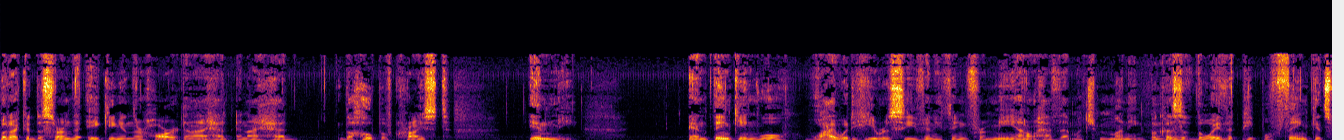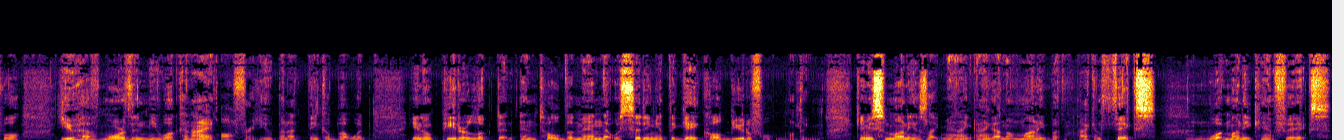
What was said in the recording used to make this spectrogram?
but I could discern the aching in their heart, and I had and I had the hope of Christ in me and thinking, well, why would he receive anything from me? I don't have that much money hmm. because of the way that people think. It's, well, you have more than me. What can I offer you? But I think about what, you know, Peter looked at and told the man that was sitting at the gate called Beautiful, well, give me some money. He was like, man, I, I ain't got no money, but I can fix mm-hmm. what money can't fix.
